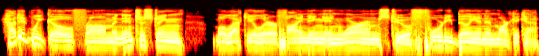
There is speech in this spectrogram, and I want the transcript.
how did we go from an interesting molecular finding in worms to a 40 billion in market cap?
